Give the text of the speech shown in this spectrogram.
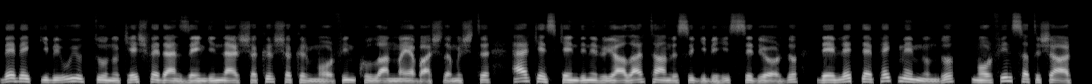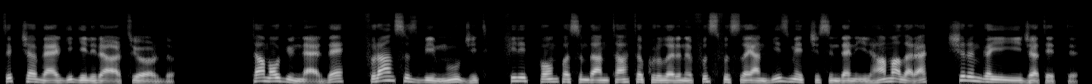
bebek gibi uyuttuğunu keşfeden zenginler şakır şakır morfin kullanmaya başlamıştı, herkes kendini rüyalar tanrısı gibi hissediyordu, devlet de pek memnundu, morfin satışı arttıkça vergi geliri artıyordu. Tam o günlerde, Fransız bir mucit, filit pompasından tahta kurularını fısfıslayan hizmetçisinden ilham alarak, şırıngayı icat etti.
